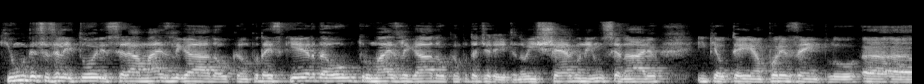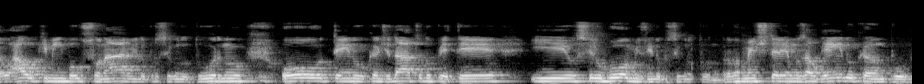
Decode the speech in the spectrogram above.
que um desses eleitores será mais ligado ao campo da esquerda, outro mais ligado ao campo da direita. Não enxergo nenhum cenário em que eu tenha, por exemplo, uh, Alckmin Bolsonaro indo para o segundo turno, ou tendo o candidato do PT e o Ciro Gomes indo para o segundo turno. Provavelmente teremos alguém do campo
